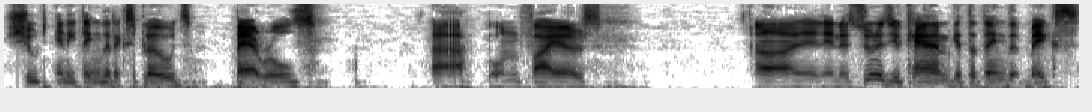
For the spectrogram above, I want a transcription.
shoot anything that explodes, barrels, uh, bonfires. Uh, and, and as soon as you can, get the thing that makes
